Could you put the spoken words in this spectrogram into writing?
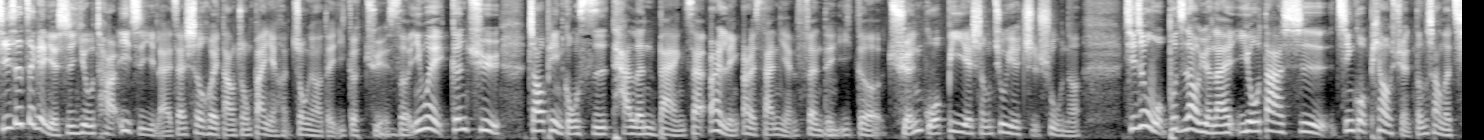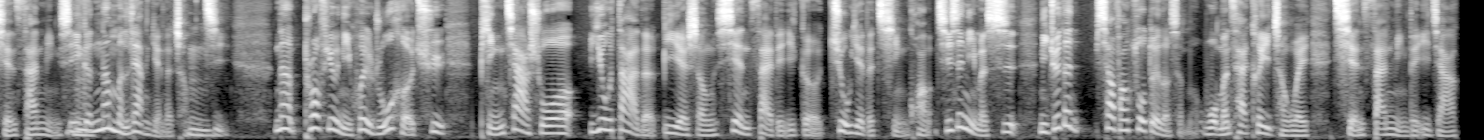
其实这个也是 UTAR 一直以来在社会当中扮演很重要的一个角色，因为根据招聘公司。Talent Bank 在二零二三年份的一个全国毕业生就业指数呢，其实我不知道原来优大是经过票选登上了前三名，是一个那么亮眼的成绩。那 Profu 你会如何去评价说优大的毕业生现在的一个就业的情况？其实你们是你觉得校方做对了什么，我们才可以成为前三名的一家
